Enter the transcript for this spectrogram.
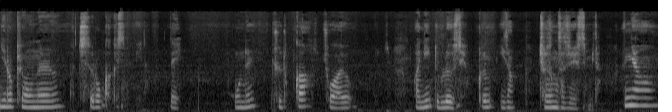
이렇게 오늘 마치도록 하겠습니다. 네. 오늘 구독과 좋아요 많이 눌러주세요. 그럼 이상 저승사자였습니다. 안녕.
